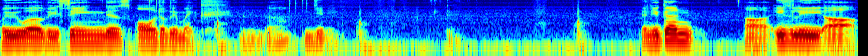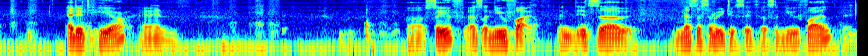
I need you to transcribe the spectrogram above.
we will be seeing this all wmake in the Geany and you can uh, easily uh, edit here and uh, save as a new file and it's uh, necessary to save as a new file and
